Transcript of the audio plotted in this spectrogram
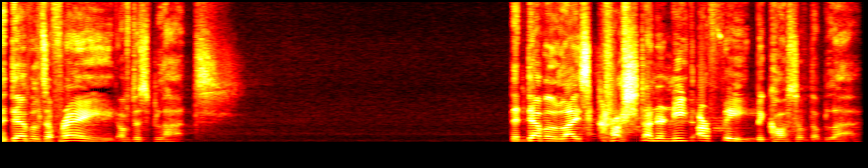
The devil's afraid of this blood. The devil lies crushed underneath our feet because of the blood,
